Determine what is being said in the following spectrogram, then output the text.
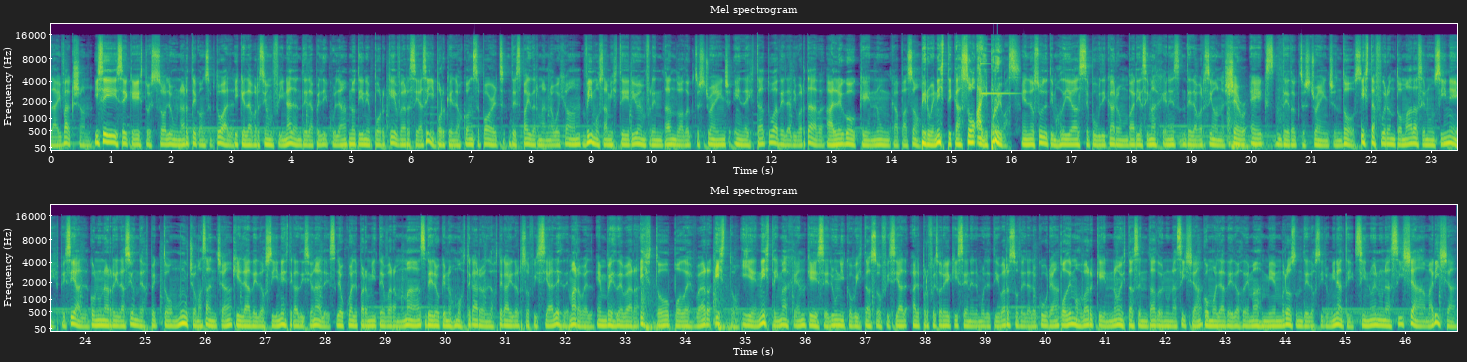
live action. Y sí, sé que esto es solo un arte conceptual y que la versión final de la película no tiene por qué verse así, porque en los concept arts de Spider-Man No Way Home vimos a Mysterio enfrentando a Doctor Strange en la Estatua de la Libertad, algo que nunca pasó. Pero en este caso hay pruebas. En los últimos días se publicaron varias imágenes de la versión Share X de Doctor Strange 2. Estas fueron tomadas en un cine especial, con una relación de aspecto mucho más ancha que la de los cines tradicionales, lo cual permite ver más de lo que nos mostraron los trailers oficiales de Marvel. En vez de ver esto, podés ver esto. Y en esta imagen, que es el único vistazo oficial al Profesor X en el multiverso de la locura, podemos ver que no está sentado en una silla como la de los demás miembros de los Illuminati, sino en una silla amarilla,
